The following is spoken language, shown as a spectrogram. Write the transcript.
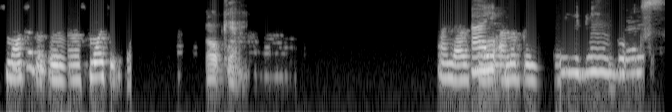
small uh, small children. Okay. And also, I- I'm a Reading books.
